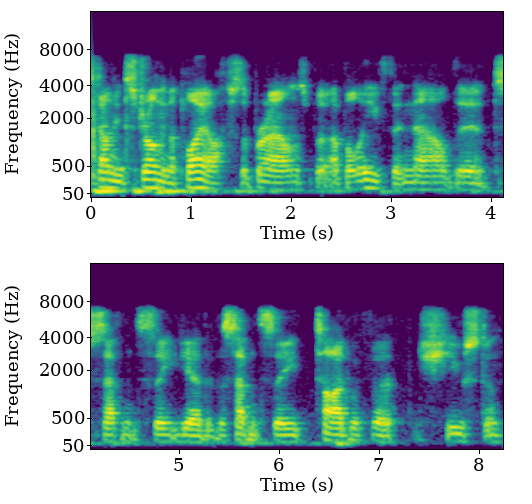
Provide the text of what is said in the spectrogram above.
standing strong in the playoffs, the Browns, but I believe they're now the seventh seed. Yeah, they're the seventh seed, tied with uh, Houston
